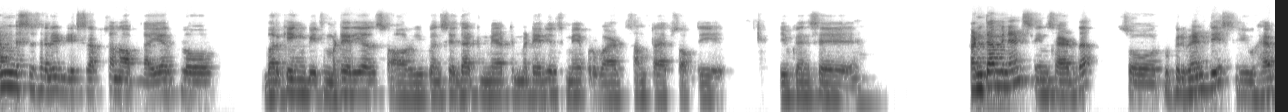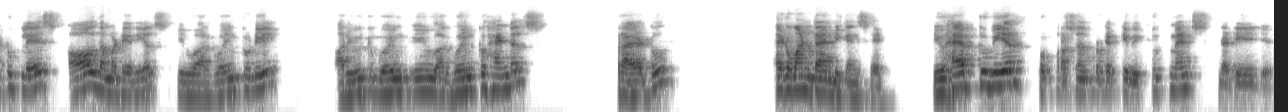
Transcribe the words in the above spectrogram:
unnecessary disruption of the airflow, working with materials, or you can say that materials may provide some types of the, you can say, contaminants inside the so to prevent this, you have to place all the materials you are going to deal or you to going you are going to handles prior to at one time we can say you have to wear personal protective equipments that is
